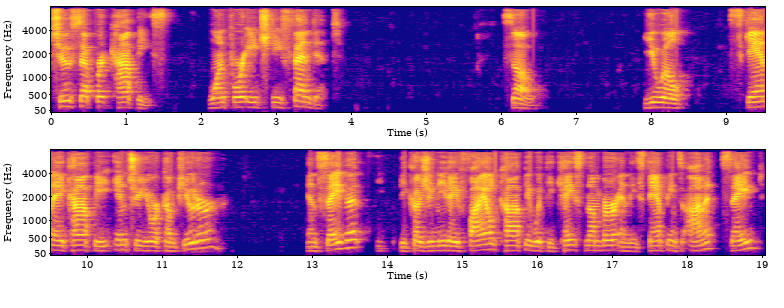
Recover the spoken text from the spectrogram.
two separate copies, one for each defendant. So you will scan a copy into your computer and save it because you need a filed copy with the case number and the stampings on it saved.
